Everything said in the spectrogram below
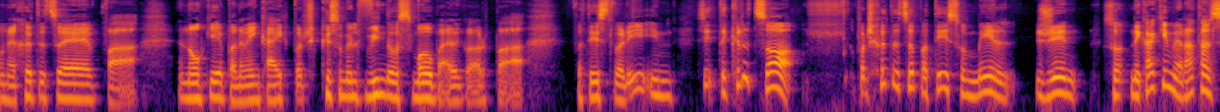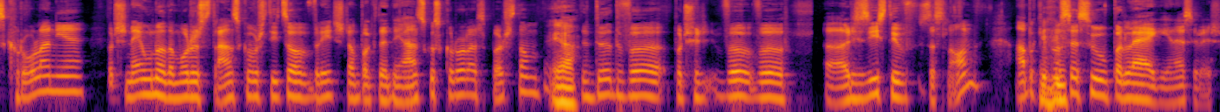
une HTC, pa Nokia, pa ne vem kaj, pač, ki so imeli Windows Mobile gor, pa, pa te stvari. In si, takrat so, pač HTC pa te so imeli že, so nekako jim je ratal scrollanje. Pač ne uno, da moraš stransko vrstico vleči, ampak da dejansko skrolaš s prstom. Ja, dati v, pač v, v uh, resistiv zaslon, ampak je bilo vse super legi, ne se veš.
